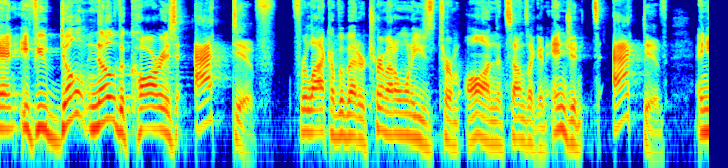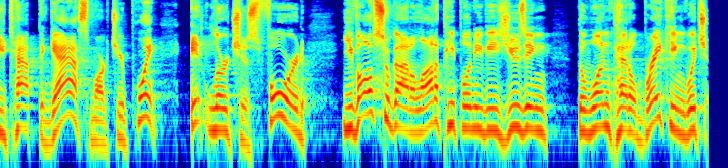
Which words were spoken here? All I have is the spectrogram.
And if you don't know the car is active, for lack of a better term, I don't want to use the term on, that sounds like an engine, it's active, and you tap the gas, Mark, to your point, it lurches forward. You've also got a lot of people in EVs using the one pedal braking, which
